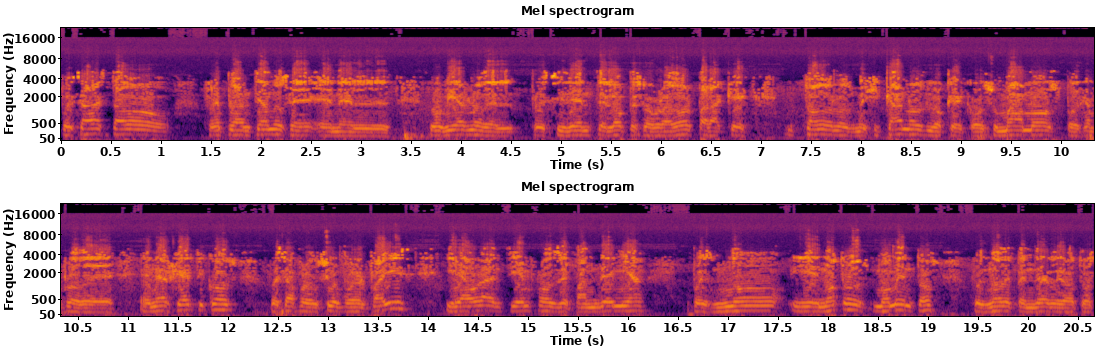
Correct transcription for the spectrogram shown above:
pues ha estado replanteándose en el gobierno del presidente López Obrador para que todos los mexicanos lo que consumamos, por ejemplo, de energéticos, pues sea producido por el país. Y ahora en tiempos de pandemia pues no y en otros momentos pues no depender de otros.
